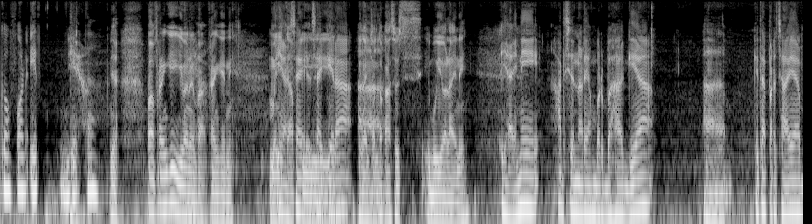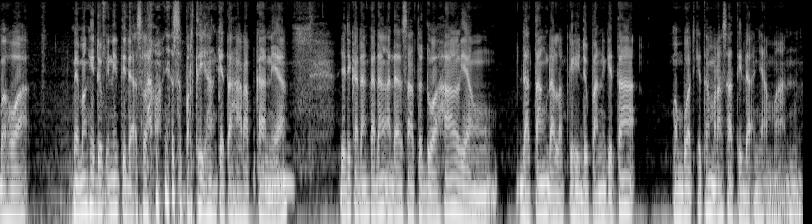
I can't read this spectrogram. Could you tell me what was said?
Go for it gitu. Pak Franky gimana Pak Franky nih? Menyikapi saya- saya kira, dengan uh, contoh kasus Ibu Yola ini. Ya ini listener yang berbahagia. eh, kita percaya bahwa memang hidup ini tidak selamanya seperti yang kita harapkan ya. Jadi kadang-kadang ada satu dua hal yang datang dalam kehidupan kita membuat kita merasa tidak nyaman.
